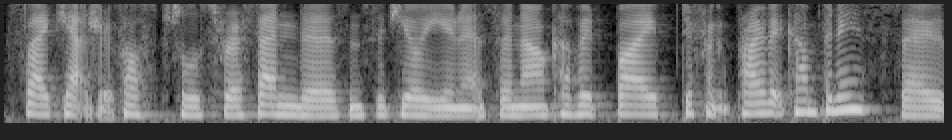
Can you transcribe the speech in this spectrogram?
psychiatric hospitals for offenders and secure units are now covered by different private companies, so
